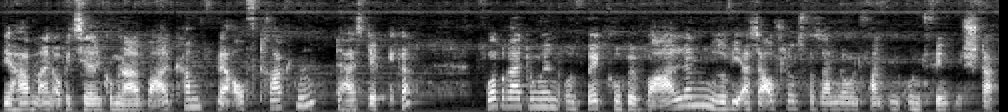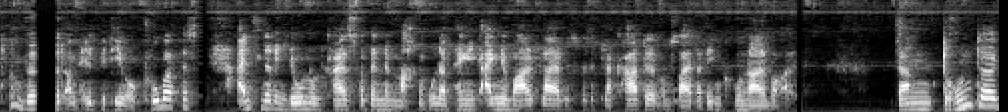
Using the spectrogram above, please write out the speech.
Wir haben einen offiziellen Kommunalwahlkampfbeauftragten, der heißt Dirk Eckert. Vorbereitungen und Projektgruppe Wahlen sowie erste Aufstellungsversammlungen fanden und finden statt. Wird am LPT im Oktoberfest. Einzelne Regionen und Kreisverbände machen unabhängig eigene Wahlflyer bzw. Plakate und so weiter wegen Kommunalwahl. Dann drunter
